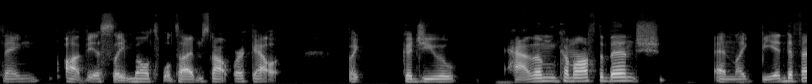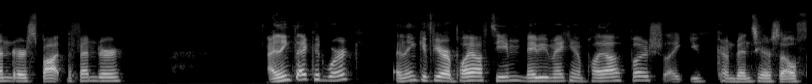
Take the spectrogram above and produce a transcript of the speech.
thing obviously multiple times not work out. But could you have him come off the bench and like be a defender, spot defender? I think that could work. I think if you're a playoff team, maybe making a playoff push, like you convince yourself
